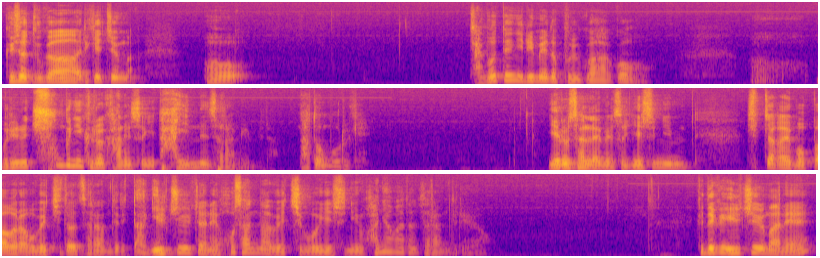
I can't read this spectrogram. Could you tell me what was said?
그래서 누가 이렇게 좀 어, 잘못된 일임에도 불구하고 어, 우리는 충분히 그럴 가능성이 다 있는 사람입니다. 나도 모르게. 예루살렘에서 예수님 십자가에 못 박으라고 외치던 사람들이 딱 일주일 전에 호산나 외치고 예수님 환영하던 사람들이에요. 근데 그 일주일 만에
